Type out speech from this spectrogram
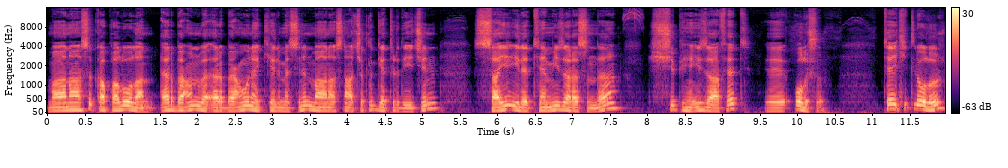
manası kapalı olan erbaun ve erbaune kelimesinin manasına açıklık getirdiği için sayı ile temyiz arasında şibhi izafet e, oluşur. Tekitli olur.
